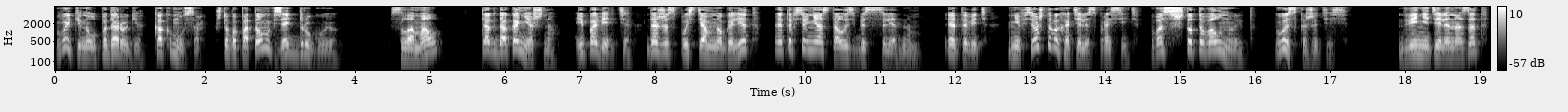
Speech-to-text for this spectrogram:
выкинул по дороге, как мусор, чтобы потом взять другую. Сломал? Тогда, конечно. И поверьте, даже спустя много лет это все не осталось бесследным. Это ведь не все, что вы хотели спросить. Вас что-то волнует. Выскажитесь. Две недели назад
